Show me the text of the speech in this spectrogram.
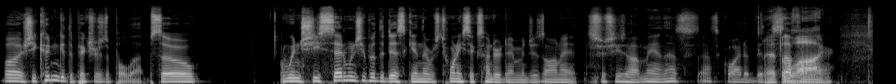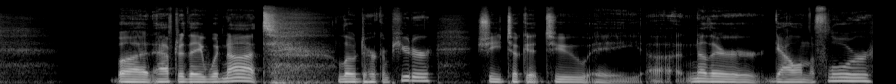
But she couldn't get the pictures to pull up. So when she said when she put the disc in there was 2600 images on it. So she thought man that's that's quite a bit That's of stuff on there. But after they would not load to her computer she took it to a uh, another gal on the floor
